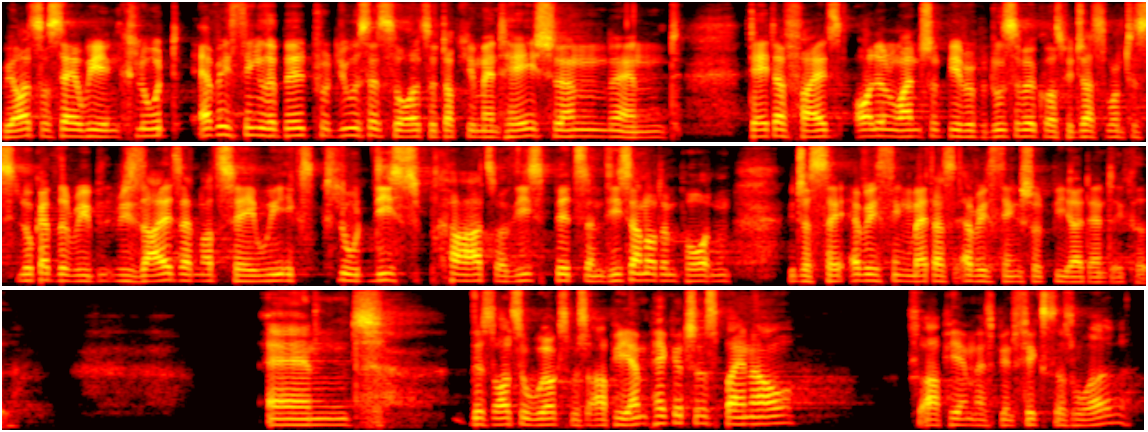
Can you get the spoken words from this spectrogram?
we also say we include everything the build produces, so also documentation and data files all in one should be reproducible because we just want to look at the re results and not say we exclude these cards or these bits and these are not important. We just say everything matters, everything should be identical. And this also works with RPM packages by now. So RPM has been fixed as well.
